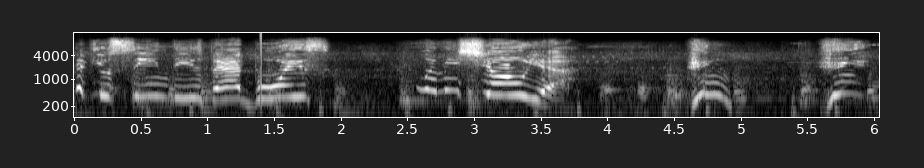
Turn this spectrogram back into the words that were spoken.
Have you seen these bad boys? Let me show you. Hing, hing,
